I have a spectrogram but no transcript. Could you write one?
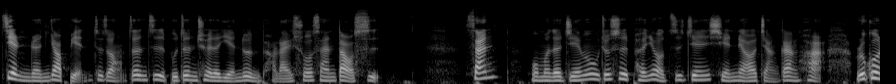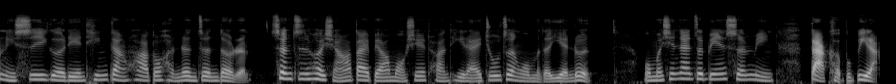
见人要扁”这种政治不正确的言论，跑来说三道四。三，我们的节目就是朋友之间闲聊讲干话。如果你是一个连听干话都很认真的人，甚至会想要代表某些团体来纠正我们的言论，我们现在这边声明，大可不必啦。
